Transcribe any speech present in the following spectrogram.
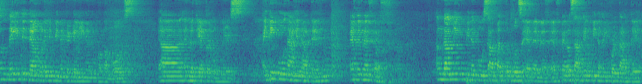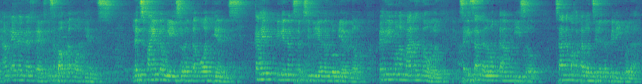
So, naiintindihan ko rin yung pinanggagalingan ng mga malls uh, and the theater owners. I think uunahin natin, MMFF. Ang daming pinag-uusapan tungkol sa MMFF, pero sa akin, pinaka-importante, ang MMFF is about the audience. Let's find a way so that the audience, kahit bigyan ng subsidiya ng gobyerno, pero yung mga manonood sa isa dalawang daang piso, sana makapanood sila ng pelikula.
